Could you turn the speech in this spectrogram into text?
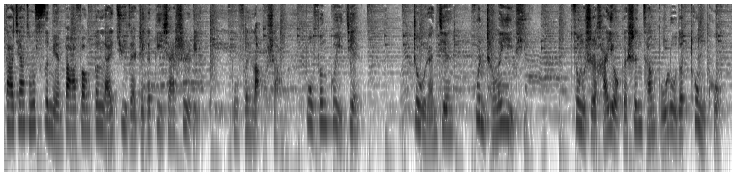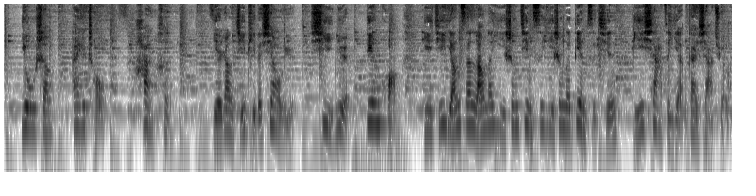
大家从四面八方奔来，聚在这个地下室里，不分老少，不分贵贱，骤然间混成了一体。纵使还有个深藏不露的痛苦、忧伤、哀愁、憾恨，也让集体的笑语、戏谑、癫狂，以及杨三郎那一声近似一声的电子琴，一下子掩盖下去了。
